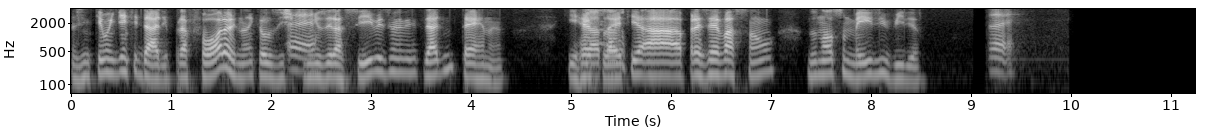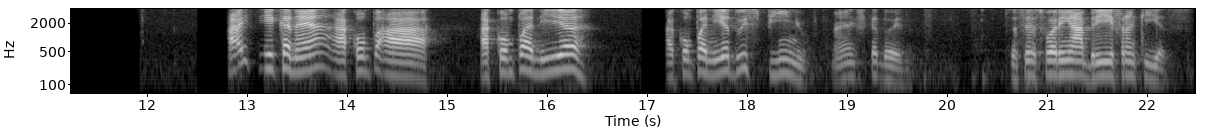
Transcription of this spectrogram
a gente tem uma identidade para fora, né, que é os espinhos é. irascíveis, e uma identidade interna, que reflete a preservação do nosso meio de vida. É. Aí fica, né, a, a, a companhia a companhia do espinho, né? Fica doido. Se vocês forem abrir franquias.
